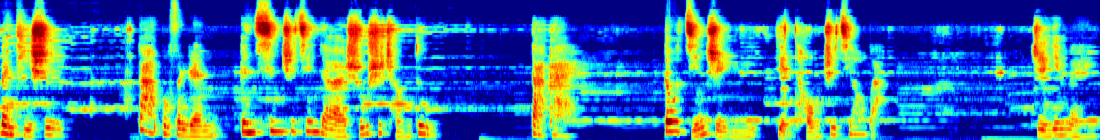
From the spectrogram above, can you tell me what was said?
问题是，大部分人跟心之间的熟识程度，大概都仅止于点头之交吧。只因为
